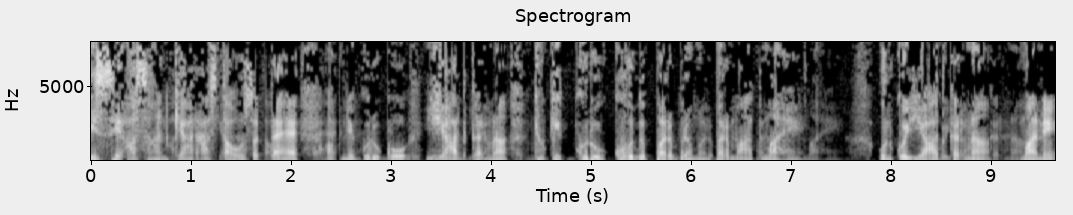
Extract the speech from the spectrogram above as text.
इससे आसान क्या रास्ता हो सकता है अपने गुरु को याद करना? क्योंकि गुरु खुद पर ब्रह्म परमात्मा है। उनको याद करना माने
